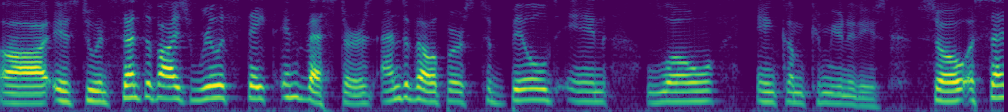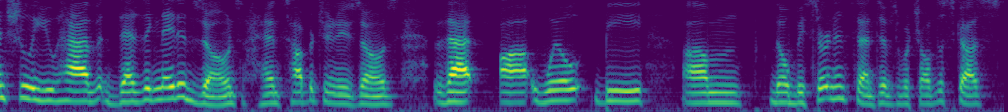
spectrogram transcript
uh, is to incentivize real estate investors and developers to build in low income communities. So essentially, you have designated zones, hence opportunity zones, that uh, will be, um, there'll be certain incentives, which I'll discuss,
